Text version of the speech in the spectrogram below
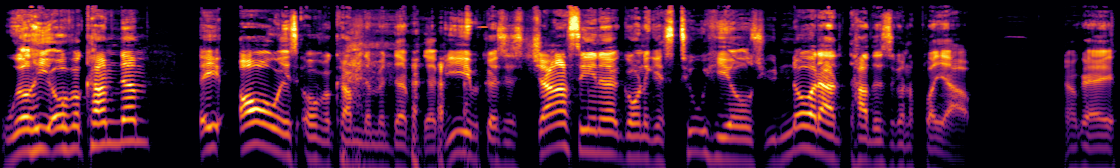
Will he overcome them? They always overcome them in WWE because it's John Cena going against two heels. You know how, how this is going to play out. Okay.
